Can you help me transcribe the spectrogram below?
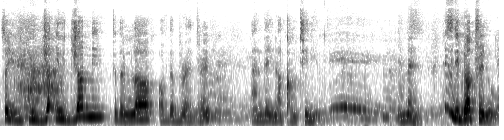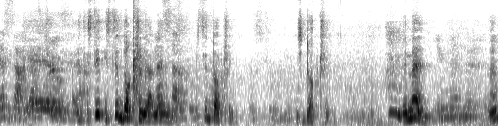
So you you, jo- you journey to the love of the brethren, and then you now continue. Amen. This is the doctrine. oh. Yes, sir. That's true. It's still, it's still doctrine we are Yes, learning. sir. It's still doctrine. It's doctrine. Amen. Amen. Eh?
